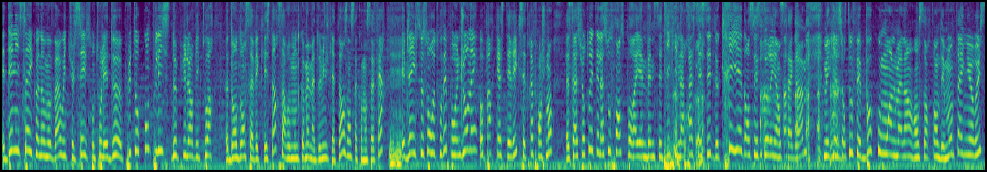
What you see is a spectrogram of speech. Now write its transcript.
et Denisa Ikonomova. Oui, tu le sais, ils sont tous les deux plutôt complices depuis leur victoire dans Danse avec les stars. Ça remonte quand même à 2014, hein, ça commence à faire. Eh bien, ils se sont retrouvés pour une journée au parc Astérix. Et très franchement, ça a surtout été la souffrance pour Ryan Bensetti qui n'a pas cessé de crier dans ses stories Instagram, mais qui a surtout fait beaucoup moins le malin en sortant des montagnes russes.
